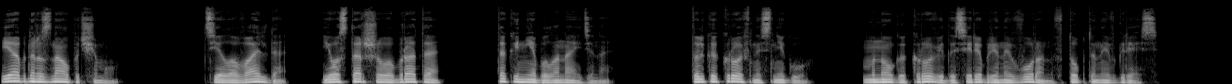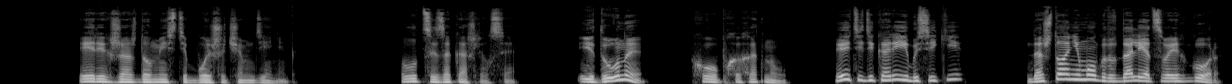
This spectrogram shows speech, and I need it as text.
И Абнер знал почему. Тело Вальда, его старшего брата, так и не было найдено. Только кровь на снегу. Много крови да серебряный ворон, втоптанный в грязь. Эрих жаждал мести больше, чем денег. Луций закашлялся. «И дуны?» — Хоуп хохотнул. Эти дикари и босяки? Да что они могут вдали от своих гор?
